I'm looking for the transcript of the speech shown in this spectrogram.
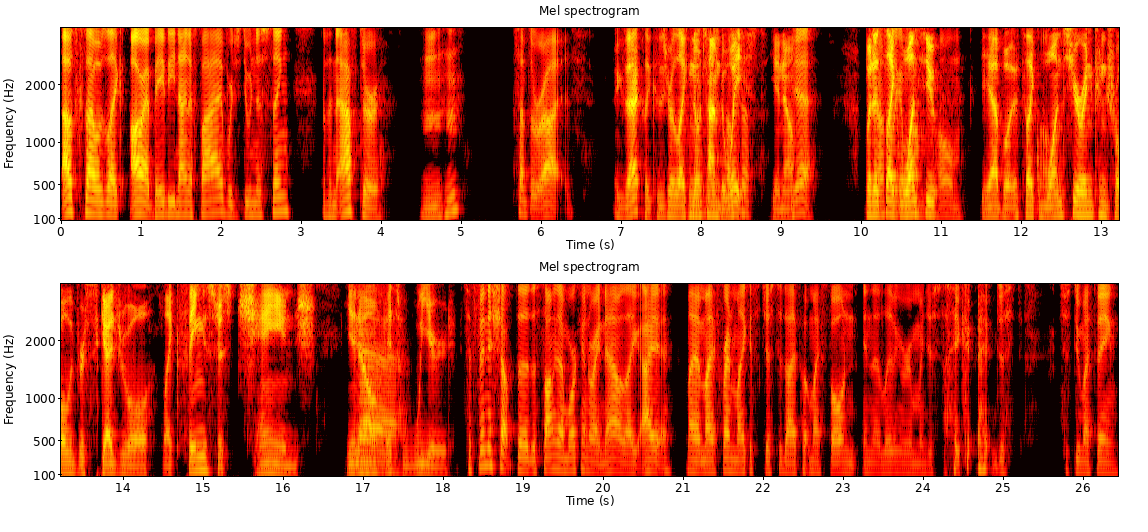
that was because i was like all right baby nine to five we're just doing this thing. But then after mm-hmm. time to rise exactly because you're like no No, time to waste you know? Yeah. But Now it's like I'm once you home yeah but it's like Oh. once you're in control of your schedule like things just change you know it's weird to finish up the the song that I'm working on right now, like I my my friend Mike has suggested that I put my phone in the living room and just like just just do my thing,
